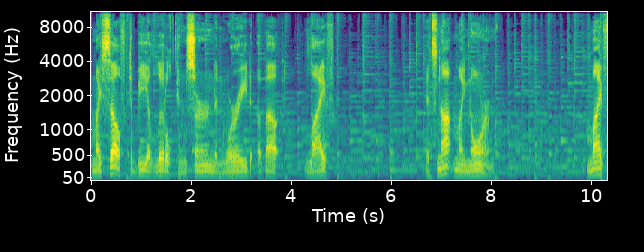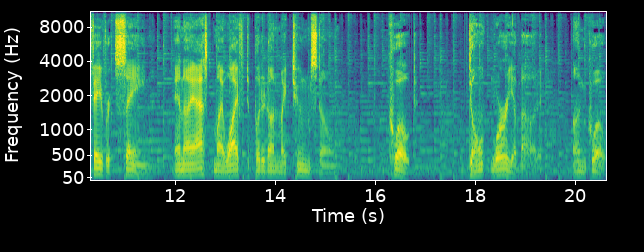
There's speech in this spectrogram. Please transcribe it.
myself to be a little concerned and worried about life, it's not my norm my favorite saying, and I asked my wife to put it on my tombstone. Quote, don't worry about it. Unquote.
